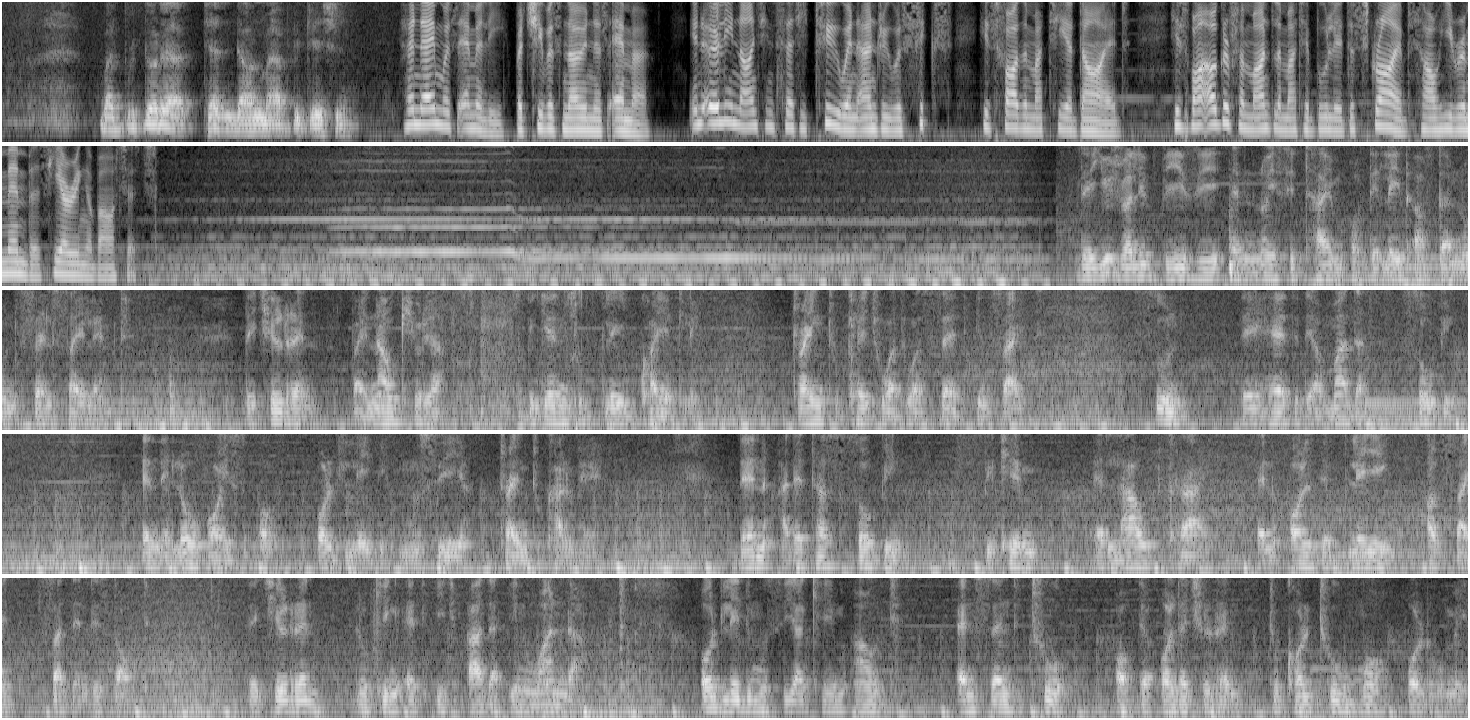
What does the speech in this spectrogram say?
but Pretoria turned down my application. Her name was Emily, but she was known as Emma. In early 1932, when Andrew was six, his father Matia died. His biographer Mandla Mathebula describes how he remembers hearing about it. The usually busy and noisy time of the late afternoon fell silent. The children, by now curious, began to play quietly, trying to catch what was said inside. Soon they heard their mother sobbing and the low voice of old lady Musia trying to calm her. Then Adeta's sobbing became a loud cry and all the playing outside suddenly stopped. The children looking at each other in wonder. Old lady Musia came out and sent two of the older children to call two more old women,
